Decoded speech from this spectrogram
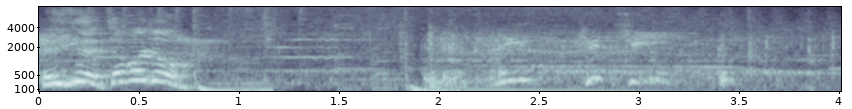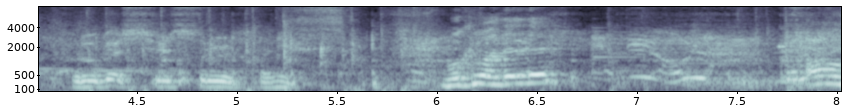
베이스 잡아줘. 프로가 실수를 하니 먹히면 안 되네. 아우.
